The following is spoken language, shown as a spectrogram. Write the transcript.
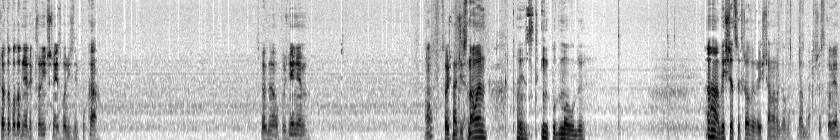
Prawdopodobnie elektroniczny jest, bo nic nie puka z pewnym opóźnieniem. O, coś nacisnąłem. To jest input mode. Aha, wyjście cyfrowe, wyjście analogowe. Dobra, wszystko wiem.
